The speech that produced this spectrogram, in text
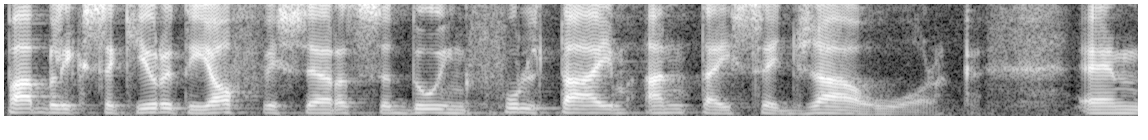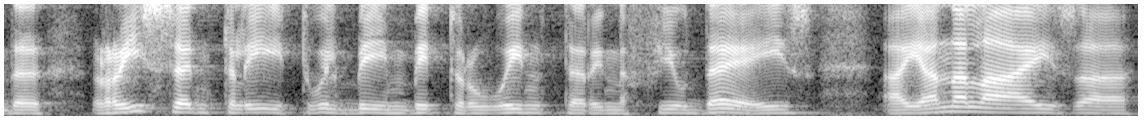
public security officers doing full-time anti-Sejao work. And recently, it will be in bitter winter in a few days, I analyze a,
